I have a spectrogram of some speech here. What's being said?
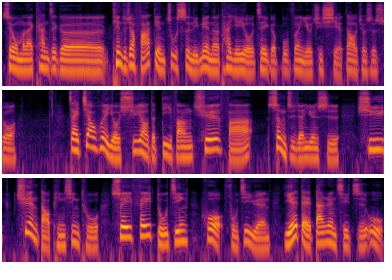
所以，我们来看这个天主教法典注释里面呢，它也有这个部分，有去写到，就是说，在教会有需要的地方缺乏圣职人员时，需劝导平信徒，虽非读经或辅祭员，也得担任其职务，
